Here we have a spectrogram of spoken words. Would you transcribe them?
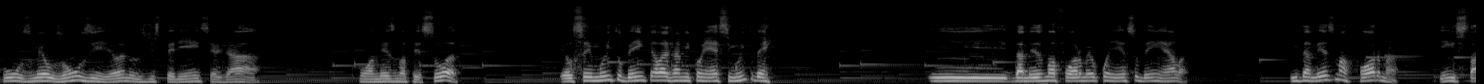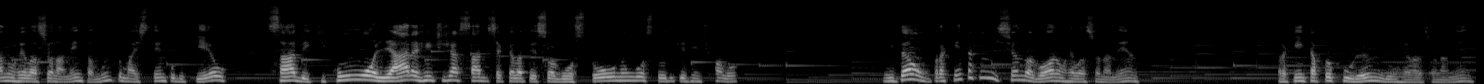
com os meus 11 anos de experiência já com a mesma pessoa, eu sei muito bem que ela já me conhece muito bem. E da mesma forma eu conheço bem ela. E da mesma forma, quem está no relacionamento há muito mais tempo do que eu, sabe que com um olhar a gente já sabe se aquela pessoa gostou ou não gostou do que a gente falou. Então, para quem está iniciando agora um relacionamento, para quem está procurando um relacionamento,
